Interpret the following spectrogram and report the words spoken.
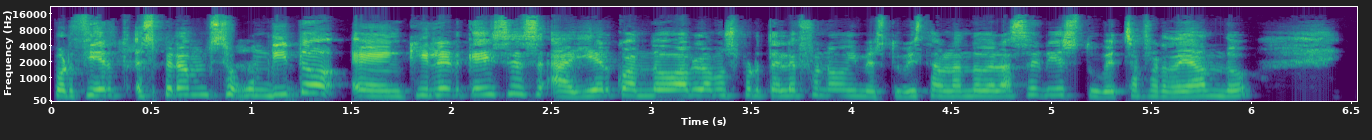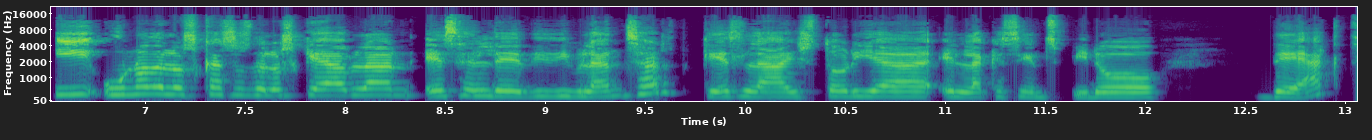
Por cierto, espera un segundito. En Killer Cases, ayer cuando hablamos por teléfono y me estuviste hablando de la serie, estuve chafardeando. Y uno de los casos de los que hablan es el de Didi Blanchard, que es la historia en la que se inspiró The Act,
